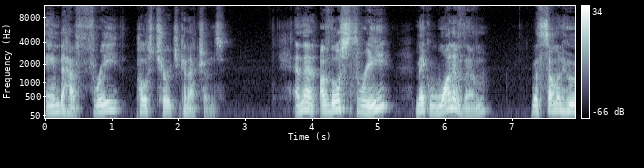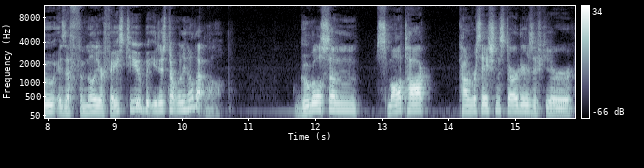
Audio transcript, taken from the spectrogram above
aim to have three post church connections. And then of those three, make one of them with someone who is a familiar face to you, but you just don't really know that well. Google some small talk conversation starters if you're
